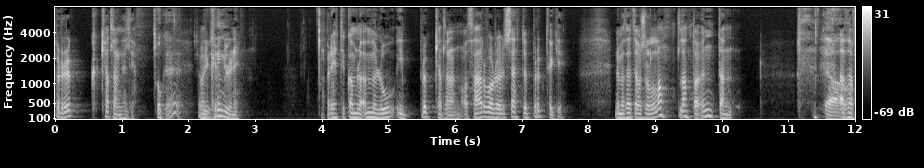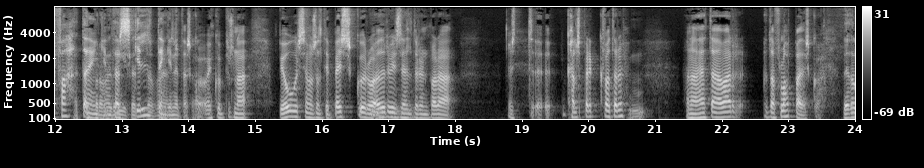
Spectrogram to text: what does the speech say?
Bruggkjallarinn held ég. Ok, sem var í kringlunni. Breytti gamla ömmulú í bruggkjallarann og þar voru sett upp bruggteki nema þetta var svo langt, langt á undan já, að það þetta fatta bara- enginn, það skildi þetta enginn þetta sko, og einhver svona bjóður sem var svolítið beskur og öðruvísi heldur en bara veist, Karlsberg kvartaru þannig að þetta var þetta floppaði sko. Við þá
